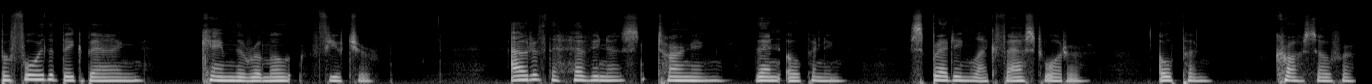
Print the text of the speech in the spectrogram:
Before the Big Bang came the remote future. Out of the heaviness, turning, then opening, spreading like fast water, open, crossover.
